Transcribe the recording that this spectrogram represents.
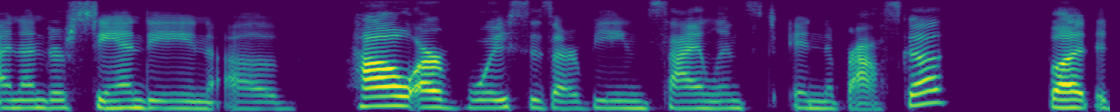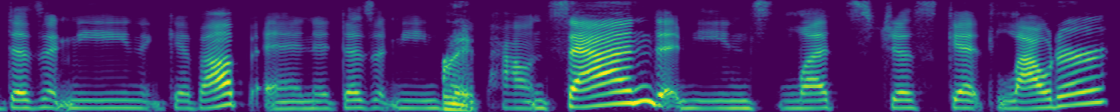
and understanding of how our voices are being silenced in Nebraska. But it doesn't mean give up and it doesn't mean right. go pound sand. It means let's just get louder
